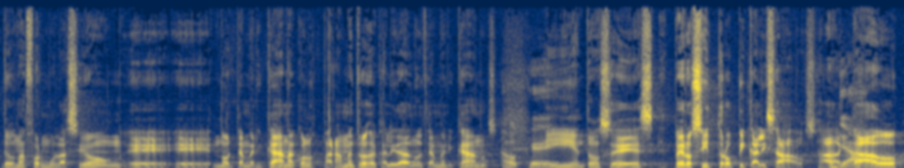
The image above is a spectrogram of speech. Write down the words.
de una formulación eh, eh, norteamericana con los parámetros de calidad norteamericanos. Ok. Y entonces, pero sí tropicalizados, adaptado,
